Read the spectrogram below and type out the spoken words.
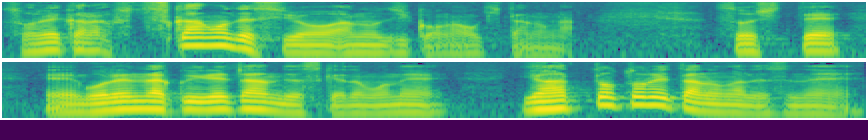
それから2日後ですよあの事故が起きたのが。そして、えー、ご連絡入れたんですけどもねやっと取れたのがですね、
